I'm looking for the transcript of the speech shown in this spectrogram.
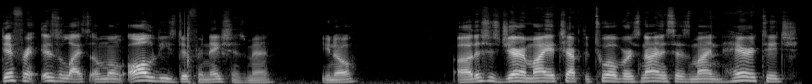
different Israelites among all of these different nations, man. You know? Uh, this is Jeremiah chapter 12, verse 9. It says, Mine heritage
